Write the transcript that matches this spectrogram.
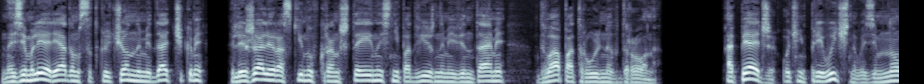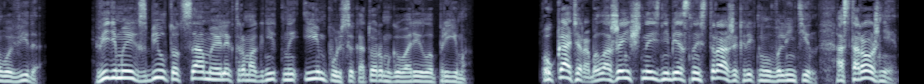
На земле рядом с отключенными датчиками лежали, раскинув кронштейны с неподвижными винтами, два патрульных дрона. Опять же, очень привычного земного вида. Видимо, их сбил тот самый электромагнитный импульс, о котором говорила Прима. «У катера была женщина из небесной стражи!» — крикнул Валентин. «Осторожнее!»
